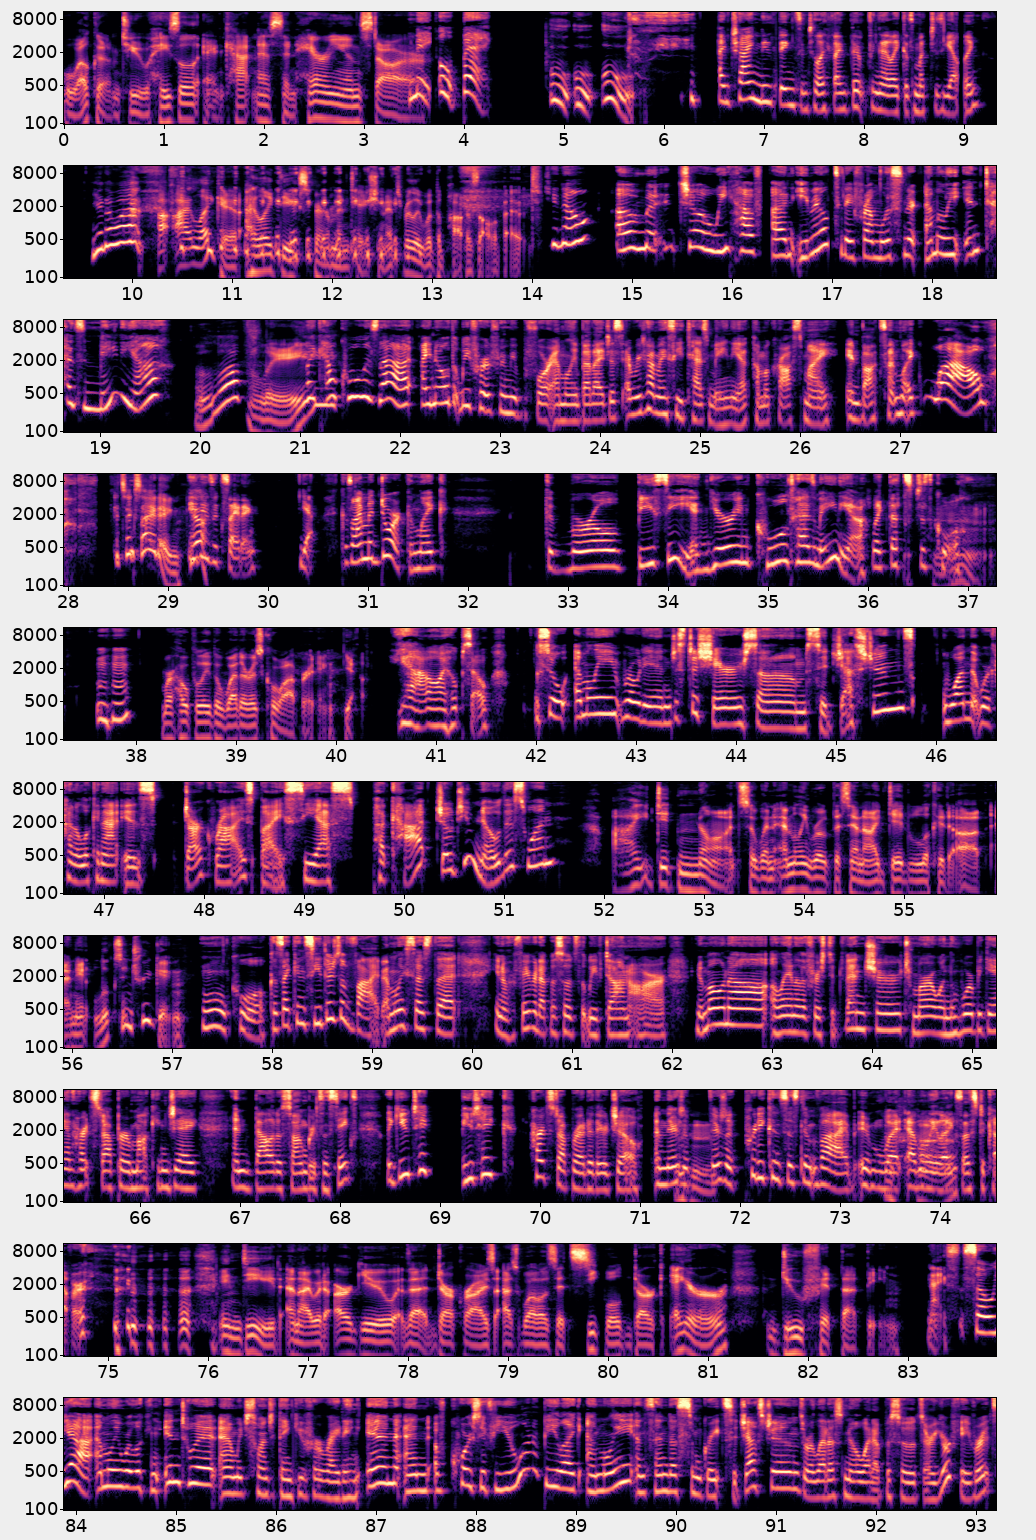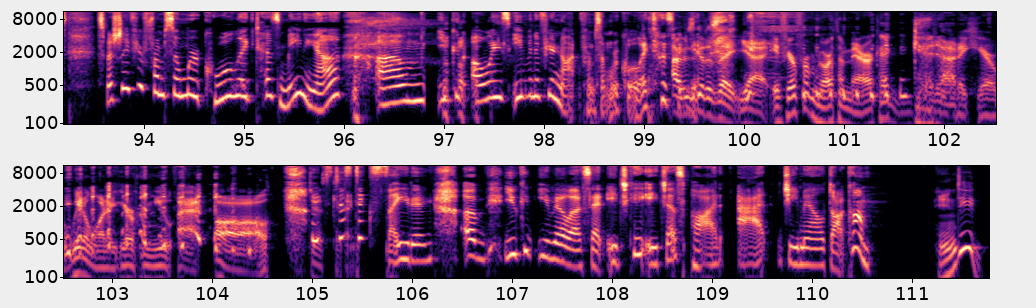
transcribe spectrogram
welcome to Hazel and Katniss and Harry and Starr. May oh bang. Ooh, ooh, ooh. I'm trying new things until I find something I like as much as yelling. You know what? I, I like it. I like the experimentation. It's really what the pod is all about. You know? Um, Joe, we have an email today from listener Emily in Tasmania. Lovely. Like, how cool is that? I know that we've heard from you before, Emily, but I just, every time I see Tasmania come across my inbox, I'm like, wow. It's exciting. It is exciting. Yeah, because I'm a dork and like the rural BC, and you're in cool Tasmania. Like, that's just cool. Mm. Mm-hmm. Where hopefully the weather is cooperating. Yeah. Yeah, oh, I hope so. So, Emily wrote in just to share some suggestions. One that we're kind of looking at is Dark Rise by C.S. Pacat. Joe, do you know this one? I did not. So when Emily wrote this in, I did look it up and it looks intriguing. Mm, cool, because I can see there's a vibe. Emily says that, you know, her favorite episodes that we've done are Nimona, Alanna the First Adventure, Tomorrow When the War Began, Heartstopper, Mockingjay, and Ballad of Songbirds and Snakes. Like you take you take Heartstopper out of there, Joe, and there's Mhm. a there's a pretty consistent vibe in what Emily Uh-huh. likes us to cover. Indeed. And I would argue that Dark Rise, as well as its sequel, Dark Heir, do fit that theme. Nice. So yeah, Emily, we're looking into it and we just want to thank you for writing in. And of course, if you want to be like Emily and send us some great suggestions or let us know what episodes are your favorites, especially if you're from somewhere cool like Tasmania, um, you can always, even if you're not from somewhere cool like Tasmania. I was going to say, yeah, if you're from North America, get out of here. We don't want to hear from you at all. it's Just kidding. just exciting. Um, you can email us at hkhspod at gmail.com. Indeed.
